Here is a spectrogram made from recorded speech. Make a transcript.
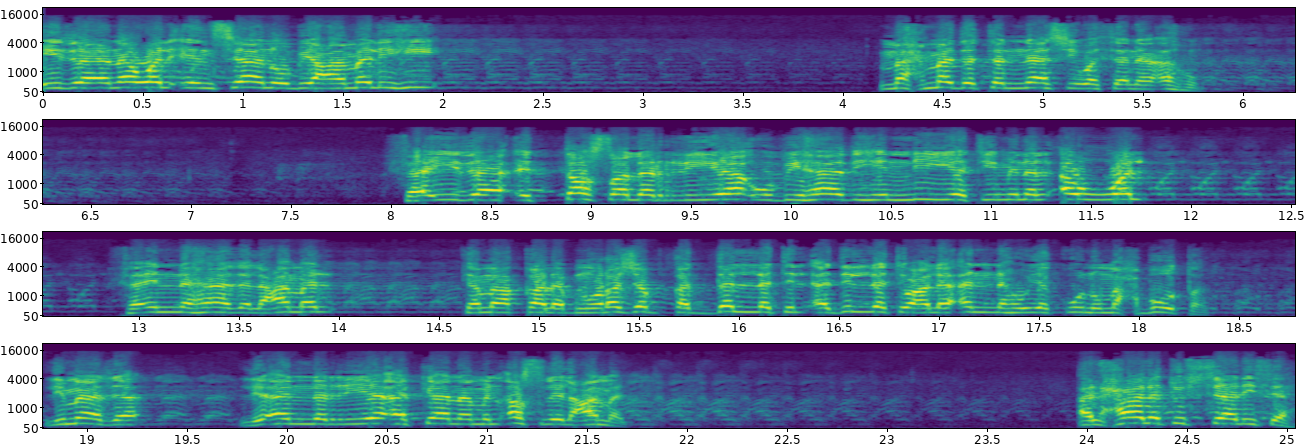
إذا نوى الإنسان بعمله محمدة الناس وثناءهم. فإذا اتصل الرياء بهذه النية من الأول فإن هذا العمل كما قال ابن رجب قد دلت الأدلة على أنه يكون محبوطا. لماذا؟ لأن الرياء كان من أصل العمل. الحالة الثالثة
